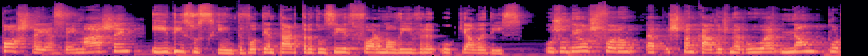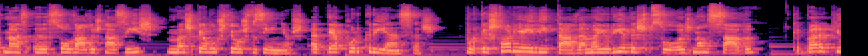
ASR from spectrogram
posta essa imagem e diz o seguinte: vou tentar traduzir de forma livre o que ela disse. Os judeus foram espancados na rua não por eh, soldados nazis, mas pelos seus vizinhos, até por crianças. Porque a história é editada, a maioria das pessoas não sabe que para que,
